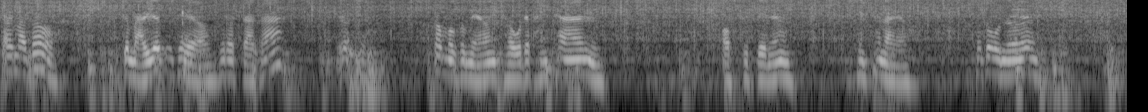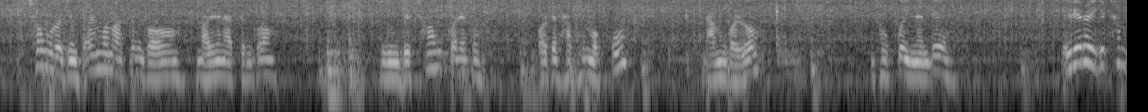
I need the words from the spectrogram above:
삶아서 이렇게 말려주세요. 그렇다가 이렇게 섞어 먹으면 겨울에 반찬 없을 때는 괜찮아요. 저도 오늘 처음으로 지금 삶아놨던 거, 말려놨던 거 지금 이제 처음 꺼내서 어제 밥해 먹고 남은 걸로 볶고 있는데 의외로 이게 참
